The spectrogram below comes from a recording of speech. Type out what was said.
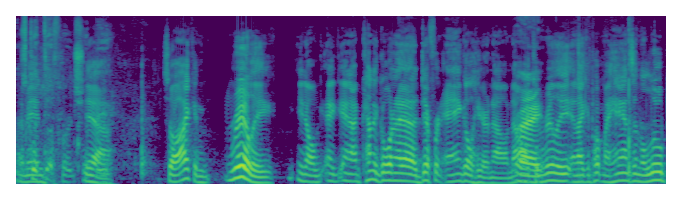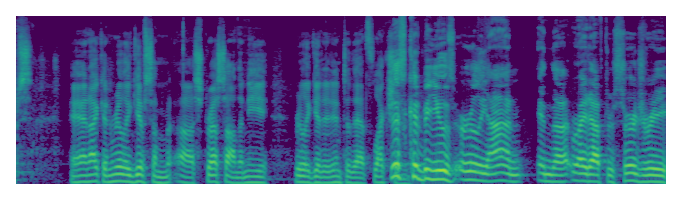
Let's mean, get this where it should Yeah. be. So I can really, you know, and, and I'm kind of going at a different angle here now. Now I Right. can really, and I can put my hands in the loops, and I can really give some uh, stress on the knee, really get it into that flexion. This could be used early on in the right after surgery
